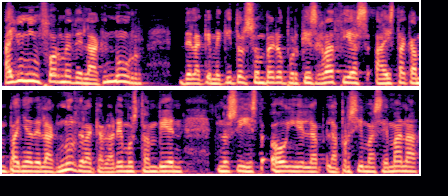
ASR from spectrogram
Hay un informe de la ACNUR, de la que me quito el sombrero porque es gracias a esta campaña de la ACNUR, de la que hablaremos también, no sé hoy o la, la próxima semana,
